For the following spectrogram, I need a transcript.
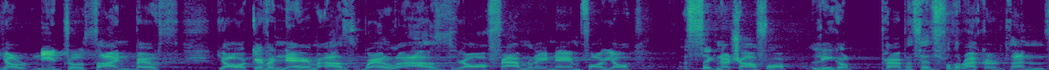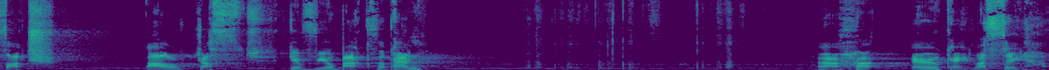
You'll need to sign both your given name as well as your family name for your signature for legal purposes for the records and such. I'll just give you back the pen. Uh huh. Okay, let's see now.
